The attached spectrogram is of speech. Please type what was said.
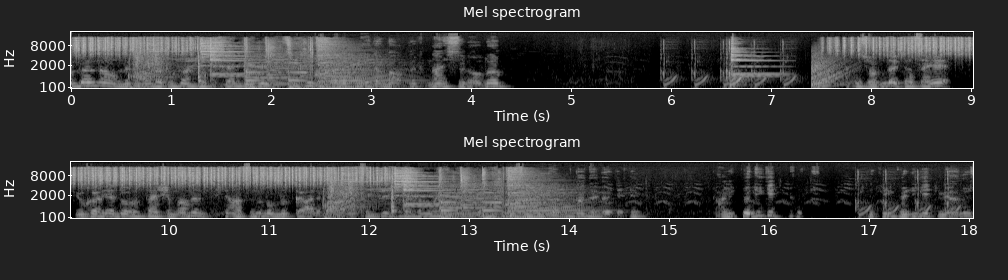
Buradan da aldık abi. Buradan çok güzel 7 8 liralık bir ödem aldık. Nice'sın oğlum. En sonunda kasayı yukarıya doğru taşımanın şansını bulduk galiba abi. 8 liradan da ödedik. Hani kötü gitmiyoruz. Kötü, kötü gitmiyoruz.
